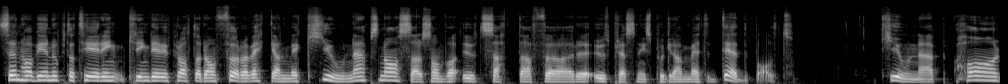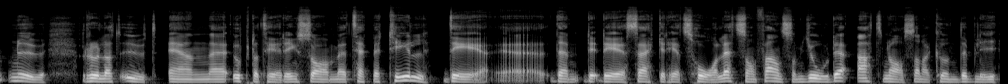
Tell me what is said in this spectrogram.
Sen har vi en uppdatering kring det vi pratade om förra veckan med QNAPs nasar som var utsatta för utpressningsprogrammet Deadbolt. QNAP har nu rullat ut en eh, uppdatering som täpper till det, eh, den, det, det säkerhetshålet som fanns som gjorde att nasarna kunde bli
